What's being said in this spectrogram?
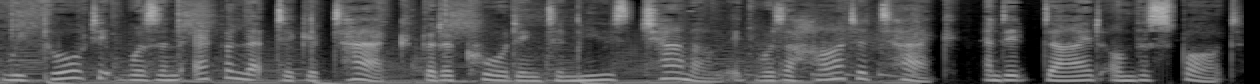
We thought it was an epileptic attack, but according to news channel, it was a heart attack and it died on the spot.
